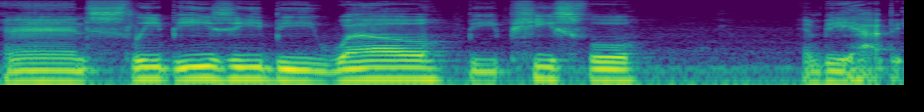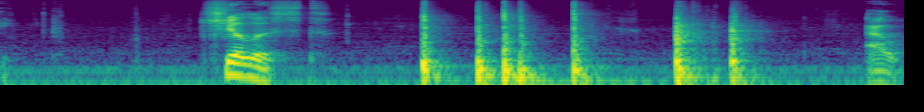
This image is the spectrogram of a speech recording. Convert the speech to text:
and sleep easy, be well, be peaceful, and be happy. Chillest. Out.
